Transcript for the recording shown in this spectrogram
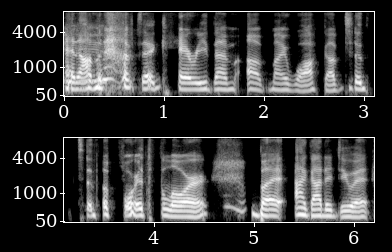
And I'm gonna have to carry them up my walk up to, to the fourth floor. But I gotta do it.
